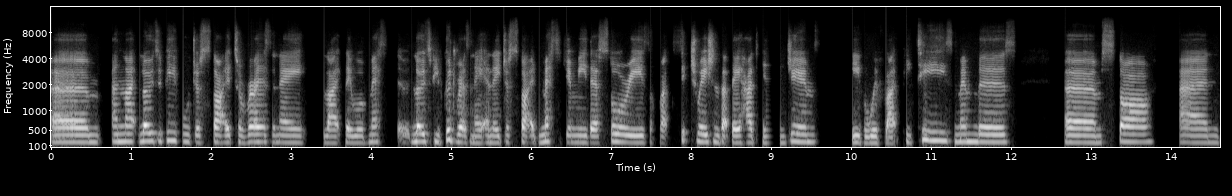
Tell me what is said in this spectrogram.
um and like loads of people just started to resonate like they were mess loads of people could resonate and they just started messaging me their stories of like situations that they had in gyms either with like pts members um staff and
